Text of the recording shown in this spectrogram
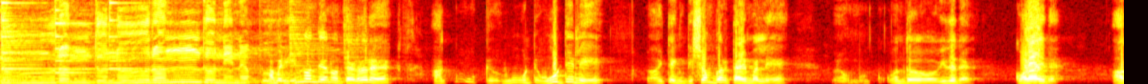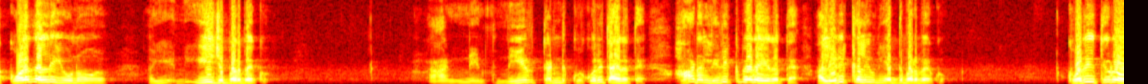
ನೂರೊಂದು ನೂರೊಂದು ನೆನಪು. ಆಮೇಲೆ ಇನ್ನೊಂದೇನು ಅಂತ ಹೇಳಿದ್ರೆ ಆ ಊಟಿ ಊಟಿಲಿ ಐ ಥಿಂಕ್ ಡಿಸೆಂಬರ್ ಟೈಮಲ್ಲಿ ಒಂದು ಇದಿದೆ ಕೊಳ ಇದೆ. ಆ ಕೊಳದಲ್ಲಿ ಇವನು ಈಜು ಬರಬೇಕು. ಆ ನೀರು ತಣ್ಣು ಕೊರಿತಾ ಇರುತ್ತೆ. ಹಾಡಲ್ಲಿ ಲಿರಿಕ್ ಬೇರೆ ಇರುತ್ತೆ. ಆ ಲಿರಿಕ್ಕಲ್ಲಿ ಇವನು ಎದ್ದು ಬರಬೇಕು. ಕೊರಿತಿರೋ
